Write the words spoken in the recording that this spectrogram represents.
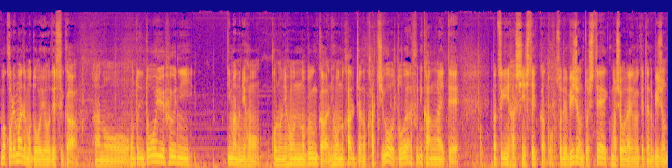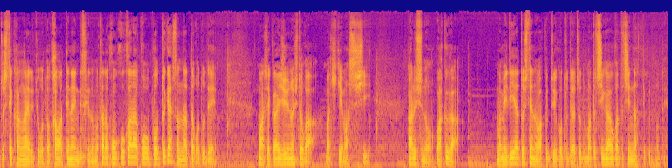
まあ、これまでも同様ですがあの本当にどういうふうに今の日本この日本の文化日本のカルチャーの価値をどういうふうに考えて、ま、次に発信していくかとそれをビジョンとして、まあ、将来に向けてのビジョンとして考えるということは変わってないんですけどもただここからこうポッドキャストになったことで、まあ、世界中の人がま聞けますしある種の枠が、まあ、メディアとしての枠ということではちょっとまた違う形になってくるので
